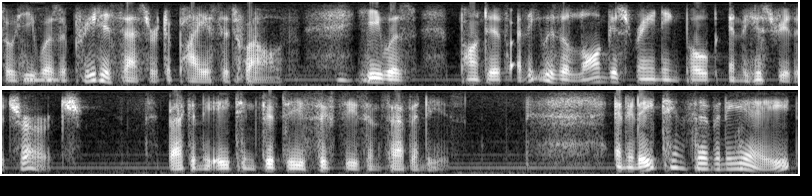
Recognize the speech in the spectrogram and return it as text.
So he was mm-hmm. a predecessor to Pius XII. He was pontiff, I think he was the longest reigning pope in the history of the church back in the 1850s, 60s, and 70s. And in 1878,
